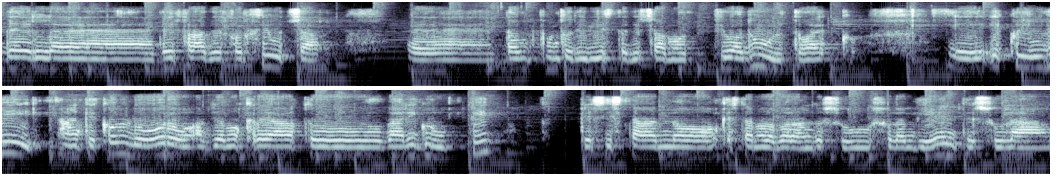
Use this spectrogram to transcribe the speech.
del, dei Friday for Future eh, da un punto di vista diciamo più adulto ecco. e, e, quindi anche con loro abbiamo creato vari gruppi che, stanno, che stanno lavorando su, sull'ambiente, sulla,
